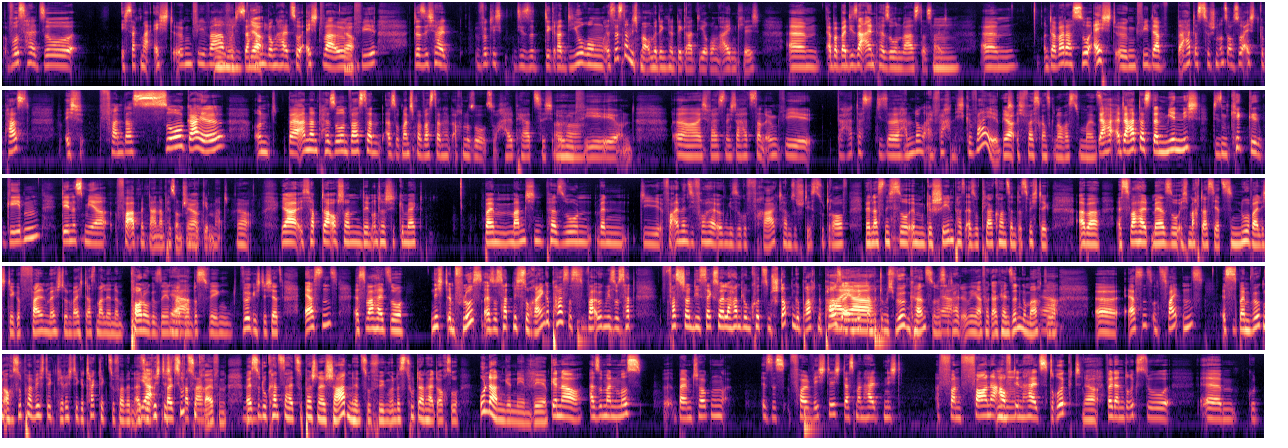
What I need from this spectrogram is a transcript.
wo es halt so, ich sag mal, echt irgendwie war, wo Mhm, diese ja. Handlung halt so echt war irgendwie, dass ich halt wirklich diese Degradierung, es ist noch nicht mal unbedingt eine Degradierung eigentlich, ähm, aber bei dieser einen Person war es das halt. Mhm. Ähm, und da war das so echt irgendwie, da, da hat das zwischen uns auch so echt gepasst. Ich fand das so geil. Und bei anderen Personen war es dann, also manchmal war es dann halt auch nur so, so halbherzig Aha. irgendwie. Und äh, ich weiß nicht, da hat es dann irgendwie, da hat das diese Handlung einfach nicht geweibt. Ja, ich weiß ganz genau, was du meinst. Da, da hat das dann mir nicht diesen Kick gegeben, den es mir vorab mit einer anderen Person schon Ja. gegeben hat. Ja, ja ich habe da auch schon den Unterschied gemerkt. Bei manchen Personen, wenn die, vor allem wenn sie vorher irgendwie so gefragt haben, so stehst du drauf, wenn das nicht so im Geschehen passt, also klar, Consent ist wichtig, aber es war halt mehr so, ich mache das jetzt nur, weil ich dir gefallen möchte und weil ich das mal in einem Porno gesehen Ja. habe und deswegen würge ich dich jetzt. Erstens, es war halt so nicht im Fluss, also es hat nicht so reingepasst, es war irgendwie so, es hat fast schon die sexuelle Handlung kurz zum Stoppen gebracht, eine Pause Ah, ja. eingelegt, damit du mich würgen kannst und das Ja. hat halt irgendwie einfach gar keinen Sinn gemacht. Ja. So. Äh, erstens und zweitens ist es beim Wirken auch super wichtig, die richtige Taktik zu verwenden, also Ja, richtig zuzugreifen. Weißt Mhm. du, du kannst da halt super schnell Schaden hinzufügen und das tut dann halt auch so unangenehm weh. Genau, also man muss äh, beim Choken ist es voll wichtig, dass man halt nicht von vorne auf Mhm. den Hals drückt, Ja. weil dann drückst du, ähm, gut,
